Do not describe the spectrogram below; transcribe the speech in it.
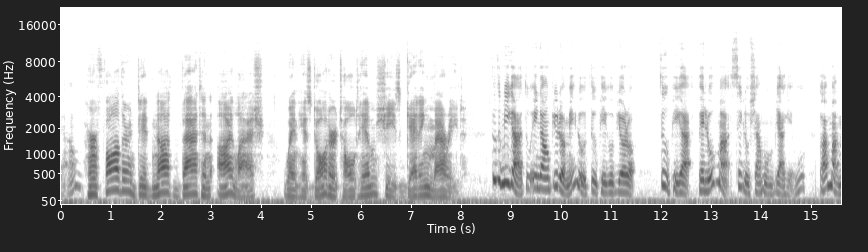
ရအောင် Her father did not bat an eyelash when his daughter told him she's getting married. သူသမီးကသူအိမ်တော်ပြုတော့မယ်လို့သူ့ဖေကိုပြောတော့သူ့ဖေကဘယ်လို့မှစိတ်လှရှားမှုမပြခဲ့ဘူးဘာမှမ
